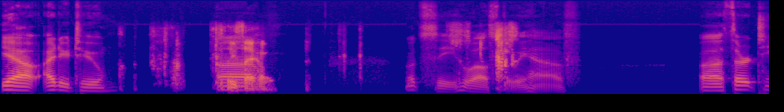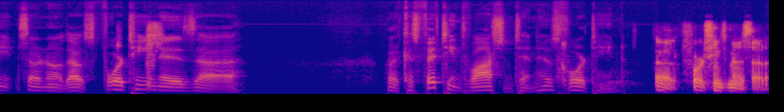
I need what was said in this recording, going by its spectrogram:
Yeah, I do too. At least I Um, hope. Let's see, who else do we have? Uh, thirteen. So no, that was fourteen. Is uh, because 15's Washington. Who's fourteen? Uh, 14's Minnesota.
